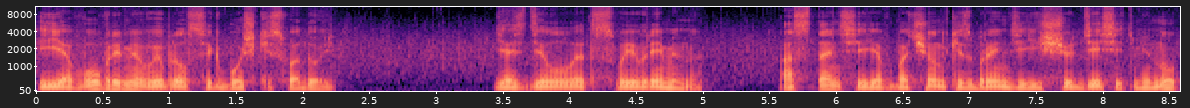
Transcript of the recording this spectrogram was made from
И я вовремя выбрался к бочке с водой. Я сделал это своевременно – Останься я в бочонке с бренди еще 10 минут,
